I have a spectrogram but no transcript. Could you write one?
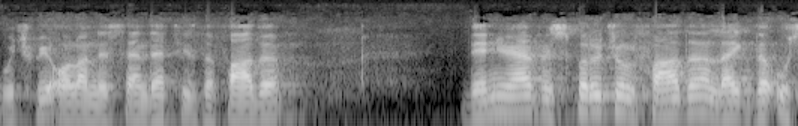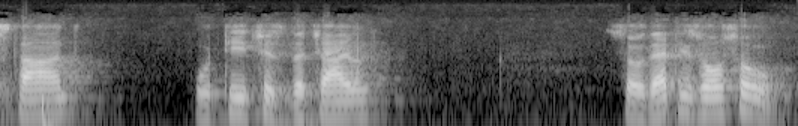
which we all understand that is the father. Then you have a spiritual father like the ustad who teaches the child. So that is also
